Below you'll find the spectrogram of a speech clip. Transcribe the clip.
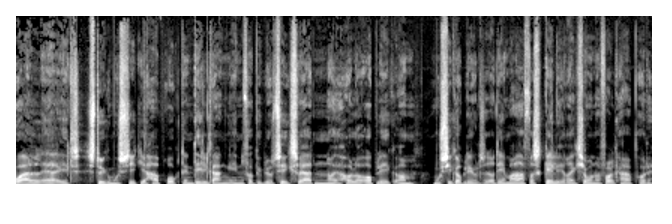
Voile er et stykke musik, jeg har brugt en del gange inden for biblioteksverdenen, når jeg holder oplæg om musikoplevelser. Og det er meget forskellige reaktioner, folk har på det.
